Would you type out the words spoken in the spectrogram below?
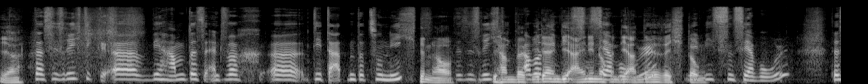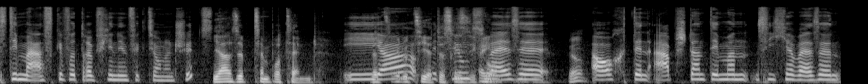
Ja. Das ist richtig. Äh, wir haben das einfach, äh, die Daten dazu nicht. Genau. Das ist richtig. Die haben wir weder wir in die eine noch in die andere Richtung. Wir wissen sehr wohl, dass die Maske vor Tröpfcheninfektionen schützt. Ja, 17 Prozent. Ja, beziehungsweise ja. auch den Abstand, den man sicherweise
